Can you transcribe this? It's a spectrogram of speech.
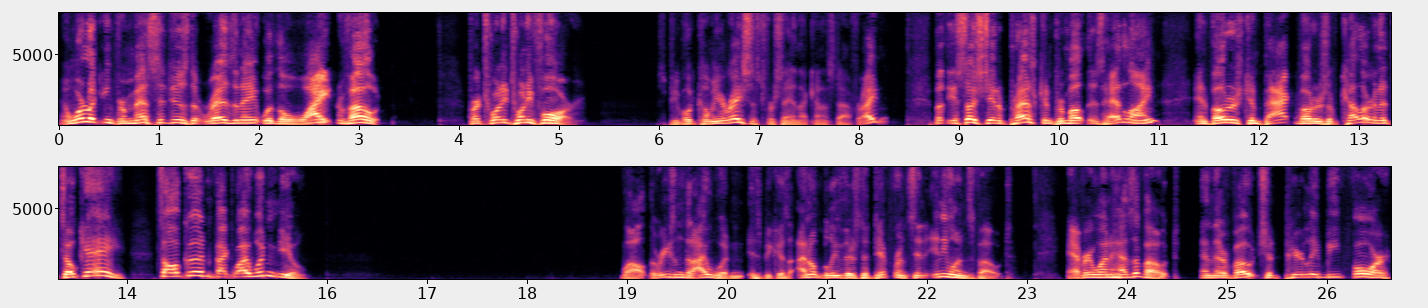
and we're looking for messages that resonate with the white vote for 2024? So people would call me a racist for saying that kind of stuff, right? But the Associated Press can promote this headline, and voters can back voters of color, and it's okay. It's all good. In fact, why wouldn't you? Well, the reason that I wouldn't is because I don't believe there's a difference in anyone's vote. Everyone has a vote, and their vote should purely be for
